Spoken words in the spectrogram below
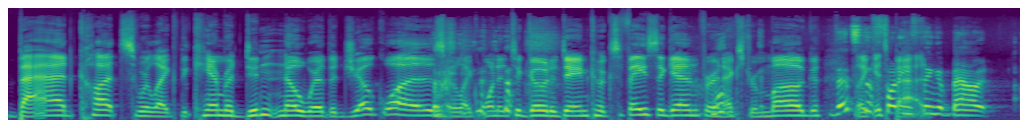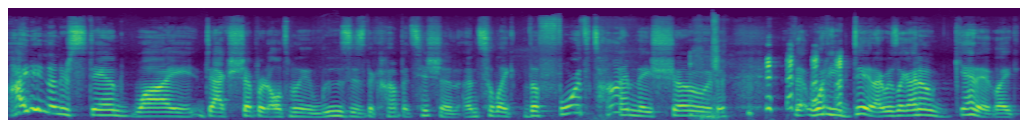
bad cuts where like the camera didn't know where the joke was or like wanted to go to Dane Cook's face again for an extra mug. That's like the funny bad. thing about. I didn't understand why Dax Shepard ultimately loses the competition until like the fourth time they showed that what he did. I was like, I don't get it. Like,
